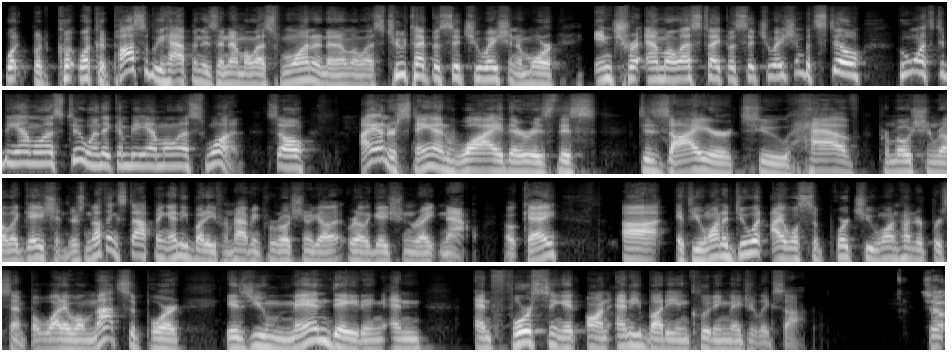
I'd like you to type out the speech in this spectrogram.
What but could, what could possibly happen is an MLS one and an MLS two type of situation, a more intra MLS type of situation. But still, who wants to be MLS two when they can be MLS one? So I understand why there is this desire to have promotion relegation. There's nothing stopping anybody from having promotion relegation right now. Okay. Uh, if you want to do it, I will support you 100%. But what I will not support is you mandating and and forcing it on anybody, including Major League Soccer. So,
